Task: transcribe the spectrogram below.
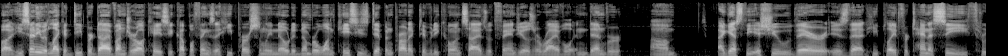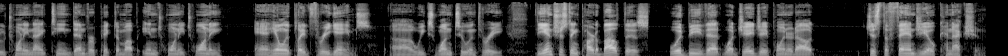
But he said he would like a deeper dive on Jurrell Casey. A couple things that he personally noted. Number one, Casey's dip in productivity coincides with Fangio's arrival in Denver. Um, I guess the issue there is that he played for Tennessee through 2019. Denver picked him up in 2020, and he only played three games, uh, weeks one, two, and three. The interesting part about this would be that what JJ pointed out just the Fangio connection.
